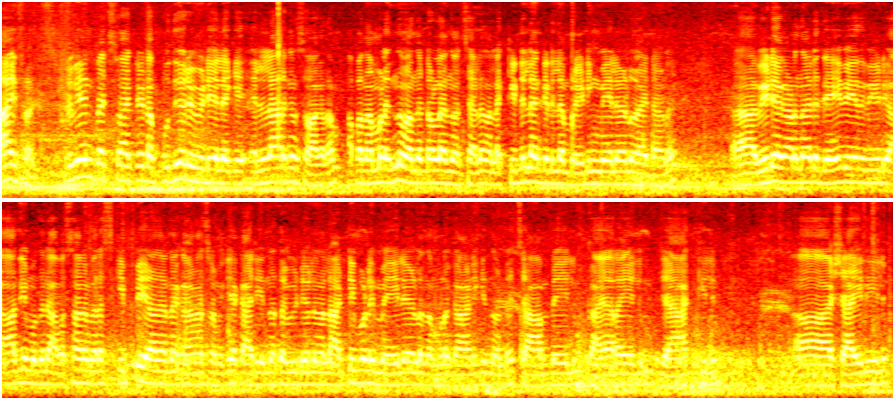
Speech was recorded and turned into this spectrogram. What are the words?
ഹായ് ഫ്രണ്ട്സ് ട്രിവിയൻ പെറ്റ്സ് ഫാക്ടറിയുടെ പുതിയൊരു വീഡിയോയിലേക്ക് എല്ലാവർക്കും സ്വാഗതം. അപ്പോൾ നമ്മൾ ഇന്ന് വന്നിട്ടുള്ളതെന്ന് വെച്ചാൽ നല്ല കിടിലം കിടിലം ബ്രീഡിംഗ് മേലുകളുമായിട്ടാണ് വീഡിയോ കാണുന്നവർ ദയവ് ചെയ്ത് വീഡിയോ ആദ്യം മുതൽ അവസാനം വരെ സ്കിപ്പ് ചെയ്യാതെ തന്നെ കാണാൻ ശ്രമിക്കുക. കാര്യം ഇന്നത്തെ വീഡിയോയിൽ നല്ല അടിപൊളി മെയിലുകൾ നമ്മൾ കാണിക്കുന്നുണ്ട്. ചാമ്പയിലും കയറയിലും ജാക്കിലും ശൈലിയിലും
